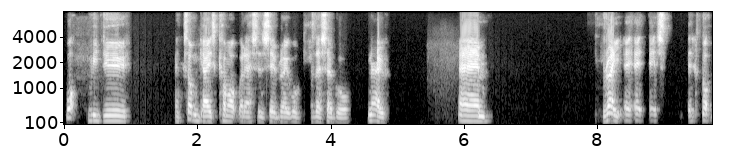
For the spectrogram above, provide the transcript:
What we do, and some guys come up with this and say, right, we'll give this a go now. Um, right, it, it, it's it's got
